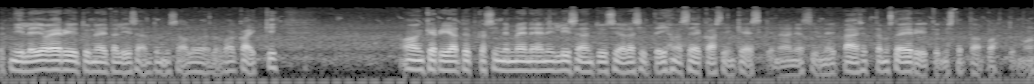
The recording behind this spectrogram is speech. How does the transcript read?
Että niillä ei ole eriytyneitä lisääntymisalueita, vaan kaikki ankeriat, jotka sinne menee, niin lisääntyy siellä sitten ihan sekaisin keskenään ja sinne ei pääse tämmöistä eriytymistä tapahtumaan.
